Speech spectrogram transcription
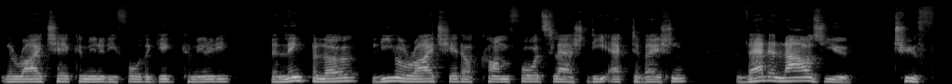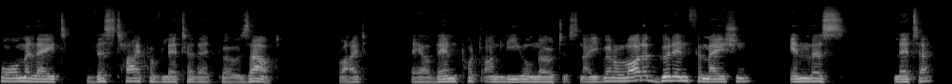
the rideshare community, for the gig community. The link below, legalrideshare.com forward slash deactivation, that allows you to formulate this type of letter that goes out, right? They are then put on legal notice. Now, you've got a lot of good information in this letter.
